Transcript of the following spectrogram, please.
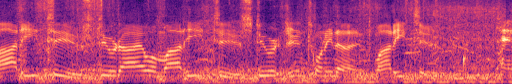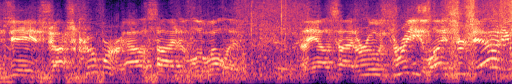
Mod Heat 2, Stuart, Iowa, Mod Heat 2, Stuart, June 29th, Mod Heat 2. And J is Josh Cooper outside of Llewellyn. On the outside of Road 3, lights are down. He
